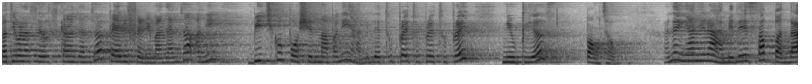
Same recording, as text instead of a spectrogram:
कतिवटा सेल्स कहाँ जान्छ? पेरिफेरीमा जान्छ अनि बिचको पोर्सनमा पनि हामीले थुप्रै थुप्रै थुप्रै न्युक्लियस पाउँछौँ। होइन यहाँनिर हामीले सबभन्दा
